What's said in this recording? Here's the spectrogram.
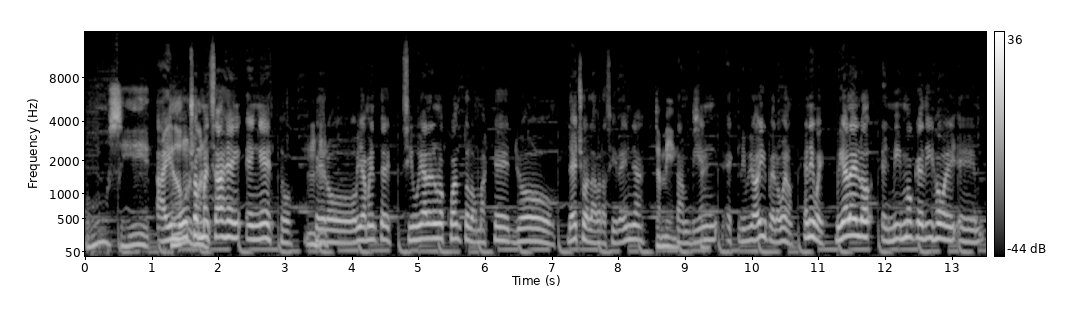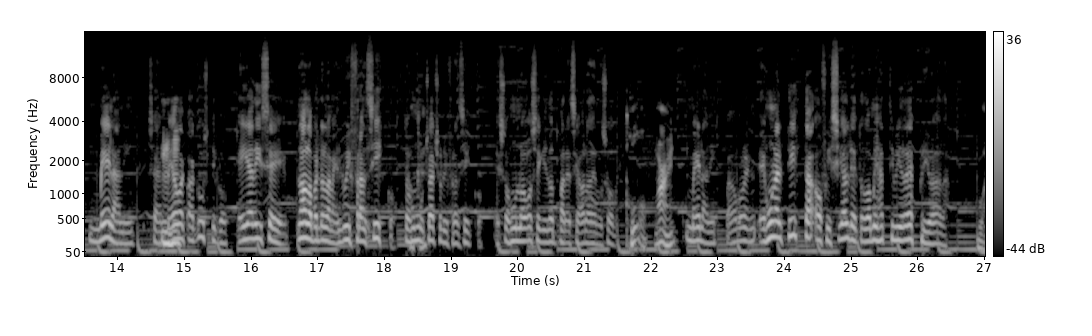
Oh, sí. Hay Quedó muchos bueno. mensajes en esto, pero obviamente sí voy a leer unos cuantos, lo más que yo, de hecho, la brasileña También. también escribió ahí, pero bueno. Anyway, voy a leerlo el mismo que dijo eh, eh, Melanie, o sea, Ujú. Mel Acústico. Ella dice, no, no, perdóname, Luis Francisco. Esto es un muchacho, Luis Francisco. Eso es un nuevo seguidor, parece ahora de nosotros. Cool. All right. Melanie, vamos a poner, es un artista oficial de todas mis actividades privadas. Wow.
